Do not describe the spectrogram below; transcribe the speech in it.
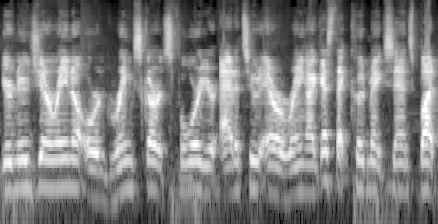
your new Gen Arena or ring skirts for your Attitude Era ring. I guess that could make sense, but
